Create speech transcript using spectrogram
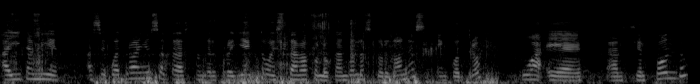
Ahí también, hace cuatro años atrás, cuando el proyecto estaba colocando los cordones, encontró eh, hacia el fondo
